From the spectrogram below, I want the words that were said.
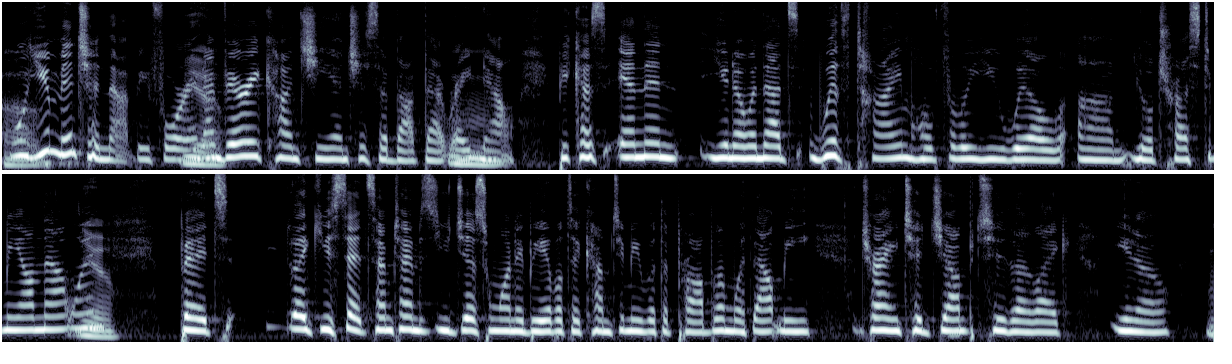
well, um, you mentioned that before, and yeah. I'm very conscientious about that right Mhm. now because, and then you know, and that's with time. Hopefully, you will um, you'll trust me on that one. Yeah. But like you said, sometimes you just want to be able to come to me with a problem without me trying to jump to the like, you know, oh,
